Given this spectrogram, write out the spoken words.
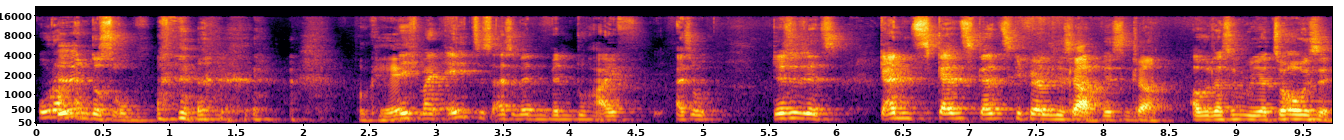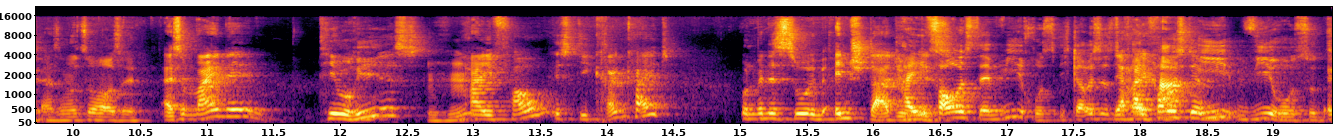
Oder andersrum. okay. Ich meine, AIDS ist also, wenn, wenn du HIV. Also, das ist jetzt ganz, ganz, ganz gefährliches Klar, klar. Aber da sind wir ja zu Hause. Da sind wir zu Hause. Also, meine Theorie ist, Mhm. HIV ist die Krankheit. Und wenn es so im Endstadium HIV ist. ist der Virus. Ich glaube, es ist Der HIV ist der HI-Virus sozusagen.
